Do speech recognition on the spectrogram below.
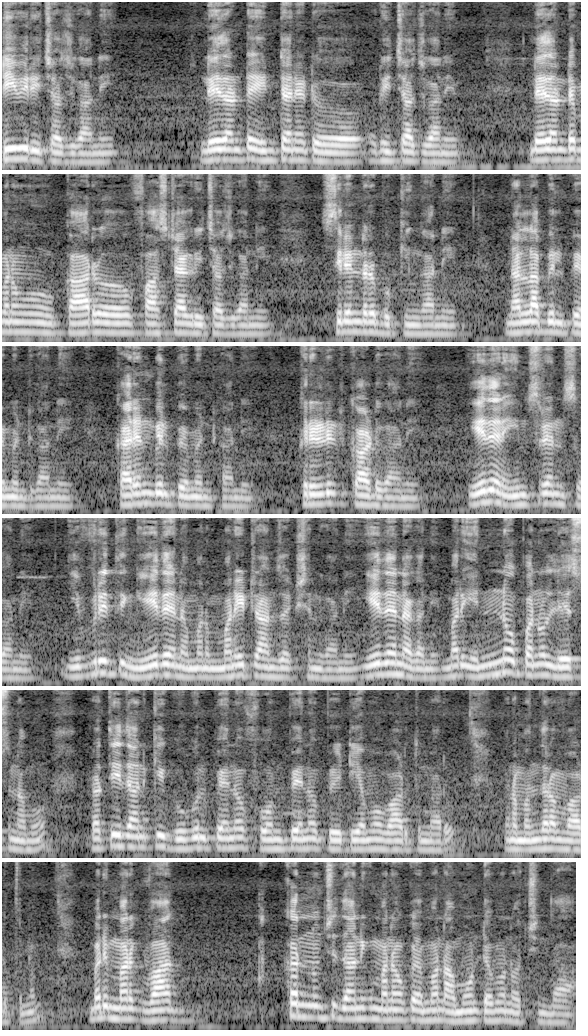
టీవీ రీఛార్జ్ కానీ లేదంటే ఇంటర్నెట్ రీఛార్జ్ కానీ లేదంటే మనము కారు ఫాస్టాగ్ రీఛార్జ్ కానీ సిలిండర్ బుకింగ్ కానీ నల్ల బిల్ పేమెంట్ కానీ కరెంట్ బిల్ పేమెంట్ కానీ క్రెడిట్ కార్డు కానీ ఏదైనా ఇన్సూరెన్స్ కానీ ఎవ్రీథింగ్ ఏదైనా మనం మనీ ట్రాన్సాక్షన్ కానీ ఏదైనా కానీ మరి ఎన్నో పనులు చేస్తున్నాము ప్రతిదానికి గూగుల్ పేనో ఫోన్పేనో పేటిఎమో వాడుతున్నారు. మనం అందరం వాడుతున్నాం. మరి మనకు వా అక్కడి నుంచి దానికి మనం ఒక ఏమైనా అమౌంట్ ఏమైనా వచ్చిందా?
